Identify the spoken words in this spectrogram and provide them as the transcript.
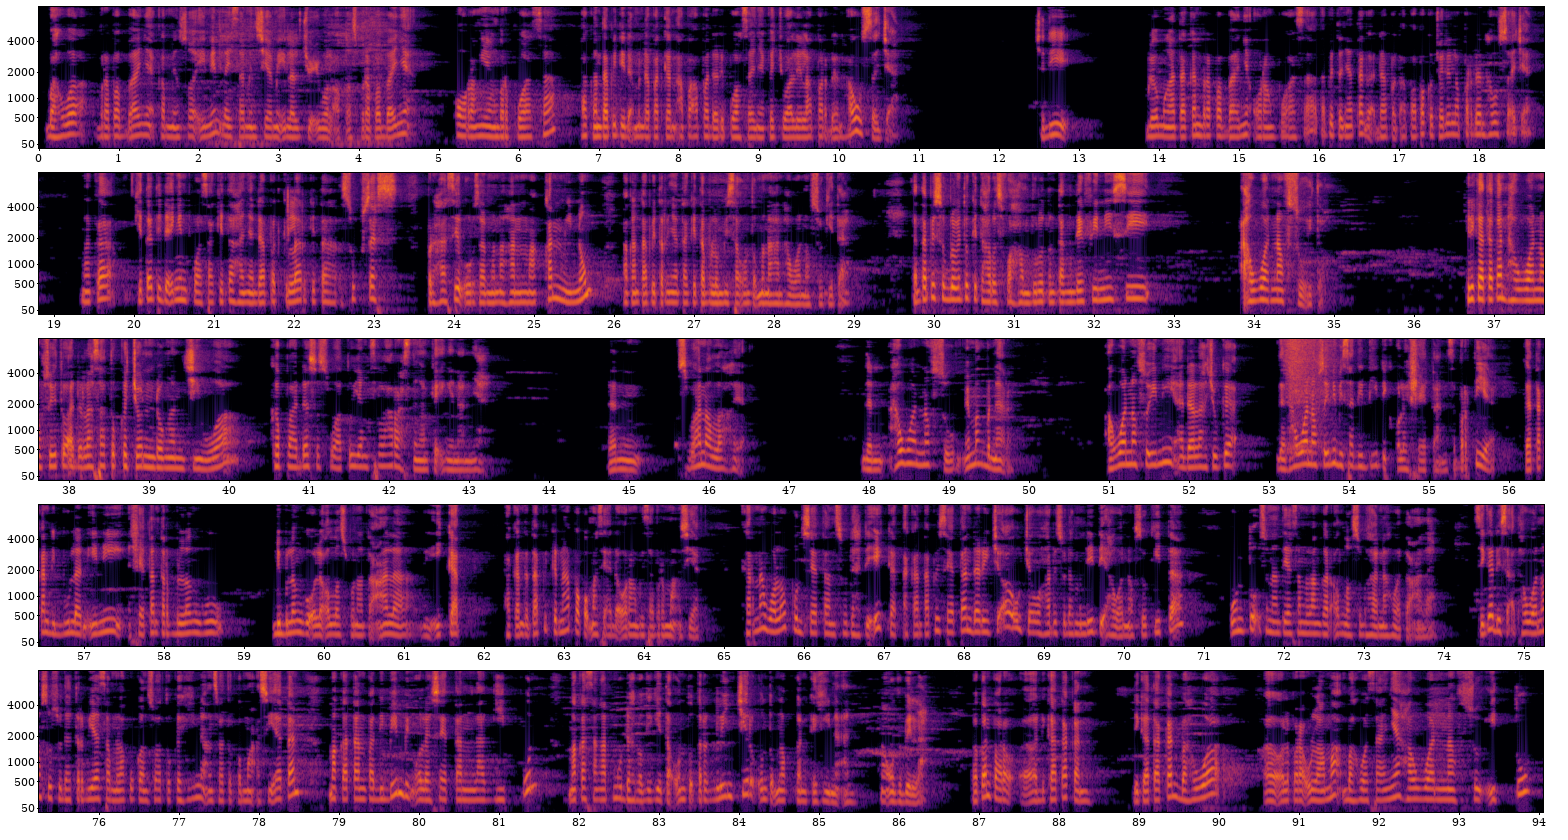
bahwa berapa banyak kami shaimin laisa min syami ilal ju'i wal atas berapa banyak orang yang berpuasa akan tapi tidak mendapatkan apa-apa dari puasanya kecuali lapar dan haus saja. Jadi beliau mengatakan berapa banyak orang puasa tapi ternyata nggak dapat apa-apa kecuali lapar dan haus saja. Maka kita tidak ingin puasa kita hanya dapat gelar kita sukses berhasil urusan menahan makan minum akan tapi ternyata kita belum bisa untuk menahan hawa nafsu kita. Dan tapi sebelum itu kita harus paham dulu tentang definisi hawa nafsu itu. Jadi katakan hawa nafsu itu adalah satu kecondongan jiwa kepada sesuatu yang selaras dengan keinginannya. Dan subhanallah ya. Dan hawa nafsu memang benar. Hawa nafsu ini adalah juga dan hawa nafsu ini bisa dididik oleh setan. Seperti ya, katakan di bulan ini setan terbelenggu dibelenggu oleh Allah Subhanahu wa taala, diikat. Akan tetapi kenapa kok masih ada orang bisa bermaksiat? Karena walaupun setan sudah diikat, akan tapi setan dari jauh-jauh hari sudah mendidik hawa nafsu kita untuk senantiasa melanggar Allah Subhanahu wa taala. Sehingga di saat hawa nafsu sudah terbiasa melakukan suatu kehinaan, suatu kemaksiatan, maka tanpa dibimbing oleh setan lagi pun, maka sangat mudah bagi kita untuk tergelincir untuk melakukan kehinaan. Nauzubillah. Bahkan para uh, dikatakan dikatakan bahwa uh, oleh para ulama bahwasanya hawa nafsu itu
